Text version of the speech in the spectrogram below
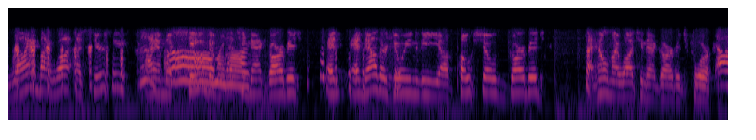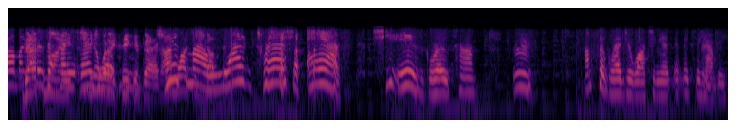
Why am I watching? Seriously, I am ashamed Oh, of watching that garbage. And and now they're doing the uh, post show garbage. What the hell am I watching that garbage for? Oh my God, That's is that my. funny? You know what? I Angela, take it back. Watching my nothing. white trash ass. She is gross, huh? Mm. I'm so glad you're watching it. It makes me Yeah. happy.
